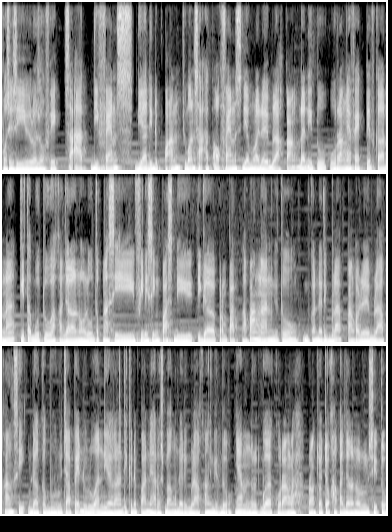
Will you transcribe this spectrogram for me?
posisi Brozovic. Saat defense dia di depan, cuman saat offense dia mulai dari belakang dan itu kurang efektif karena kita butuh Hakan Calhanoglu untuk ngasih finishing pass di 3 per 4 lapangan gitu. Bukan dari belakang. Kalau dari belakang sih udah keburu capek duluan dia kan nanti ke depannya harus bangun dari belakang gitu. Ya menurut gue kurang lah, kurang cocok Hakan Calhanoglu di situ.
